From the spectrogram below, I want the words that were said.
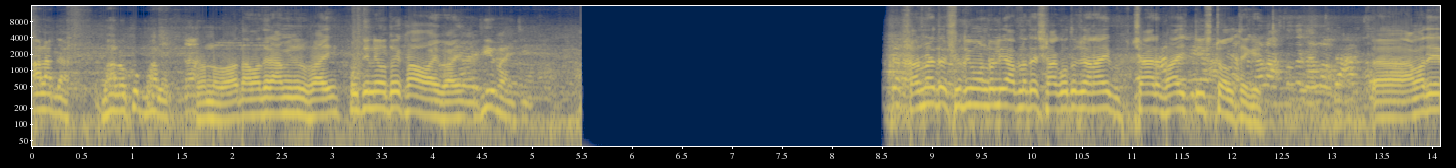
আলাদা ভালো খুব ভালো। ধন্যবাদ। আমাদের আমিনুর ভাই প্রতিনিয়তই খাওয়া হয় ভাই। জি ভাই জি। সম্মানিত সুধী মণ্ডলী, আপনাদের স্বাগত জানাই চার ভাই টি স্টল থেকে। আমাদের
